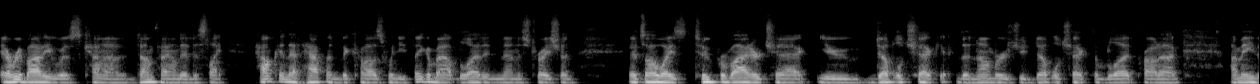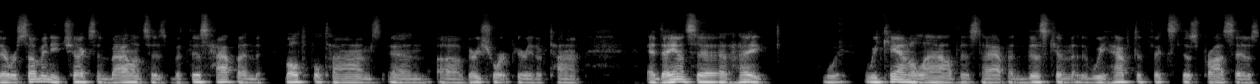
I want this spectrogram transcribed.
everybody was kind of dumbfounded. It's like, how can that happen? Because when you think about blood administration, it's always two provider check. You double check the numbers, you double check the blood product. I mean, there were so many checks and balances, but this happened multiple times in a very short period of time. And Dan said, hey, we, we can't allow this to happen. This can, we have to fix this process.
